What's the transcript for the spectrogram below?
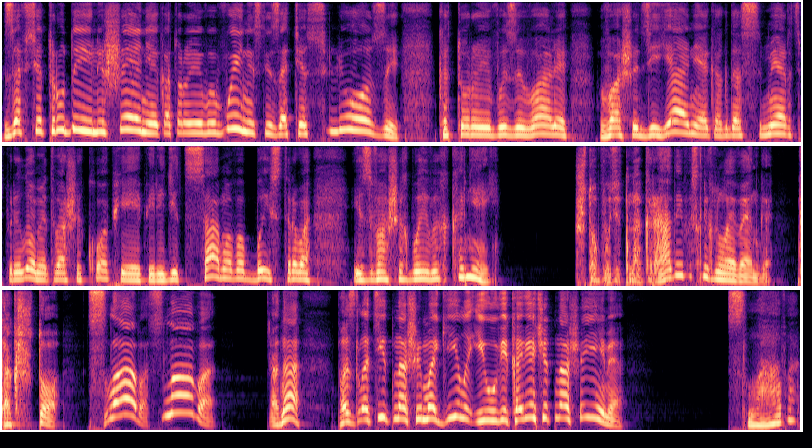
за все труды и лишения, которые вы вынесли, за те слезы, которые вызывали ваши деяния, когда смерть приломит ваши копья и опередит самого быстрого из ваших боевых коней? — Что будет наградой? — воскликнула Эвенга. — Как что? Слава! Слава! Она позлатит наши могилы и увековечит наше имя. — Слава?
